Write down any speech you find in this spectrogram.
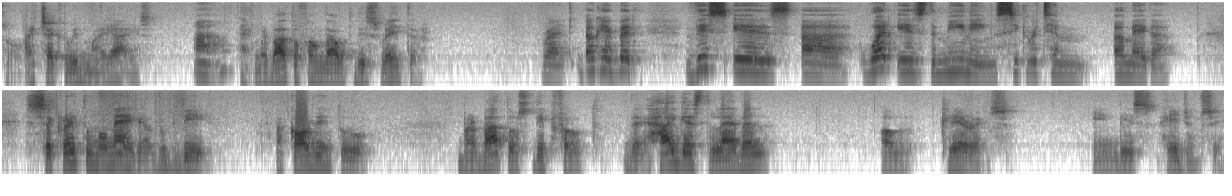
So I checked with my eyes. Uh-huh. And Barbato found out this later. Right. Okay, but this is uh, what is the meaning secretum omega? Secretum Omega would be, according to Barbatos Deep Throat, the highest level of clearance in this agency.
